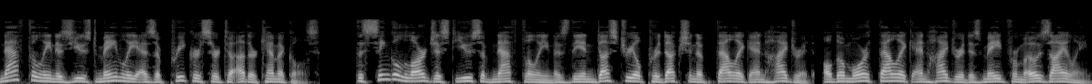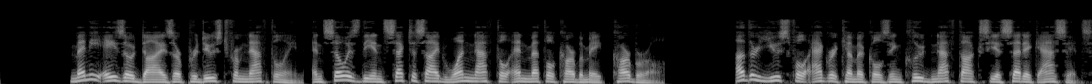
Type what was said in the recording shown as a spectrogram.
Naphthalene is used mainly as a precursor to other chemicals. The single largest use of naphthalene is the industrial production of phthalic anhydride, although more phthalic anhydride is made from O-xylene. Many azo dyes are produced from naphthalene, and so is the insecticide 1-naphthyl N-methylcarbamate carbaryl. Other useful agrochemicals include naphthoxyacetic acids.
